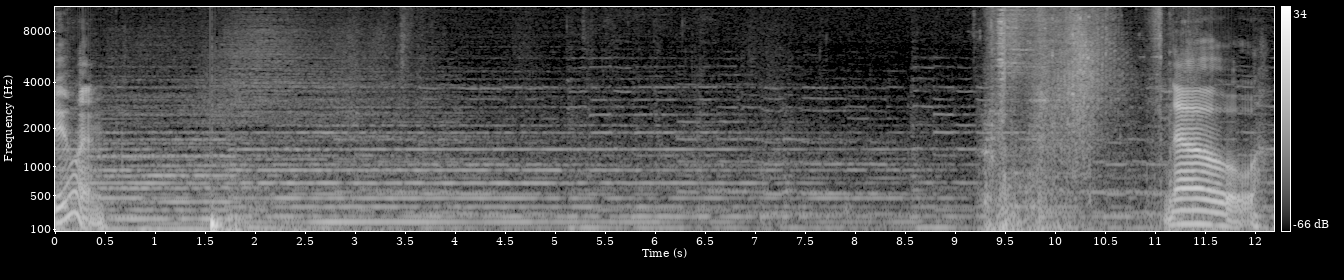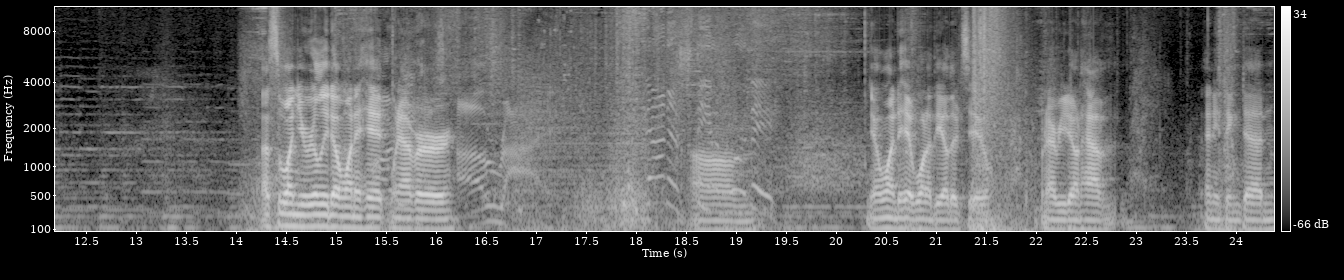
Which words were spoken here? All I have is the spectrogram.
You doing? No. That's the one you really don't want to hit whenever um, you know, want to hit one of the other two whenever you don't have anything dead.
